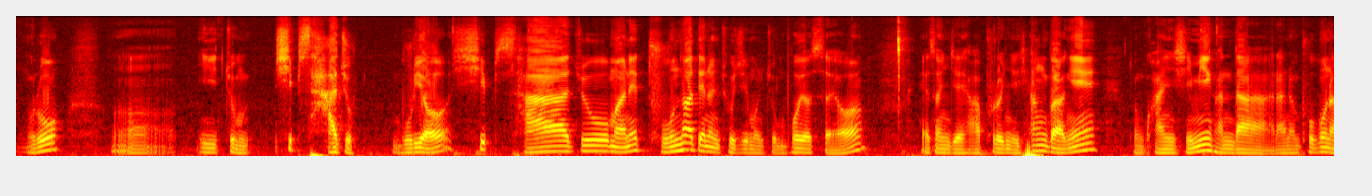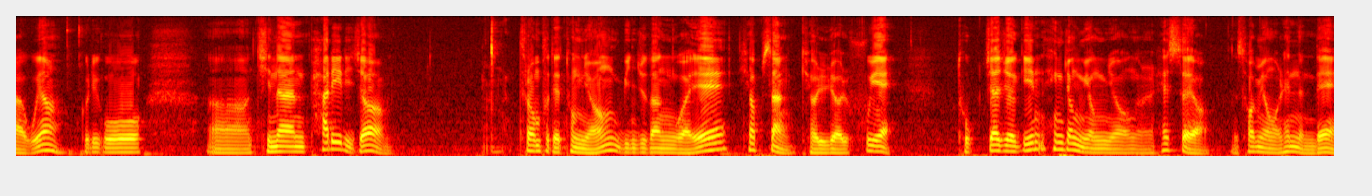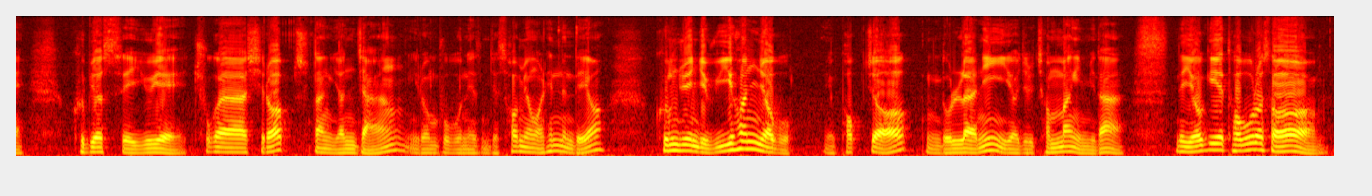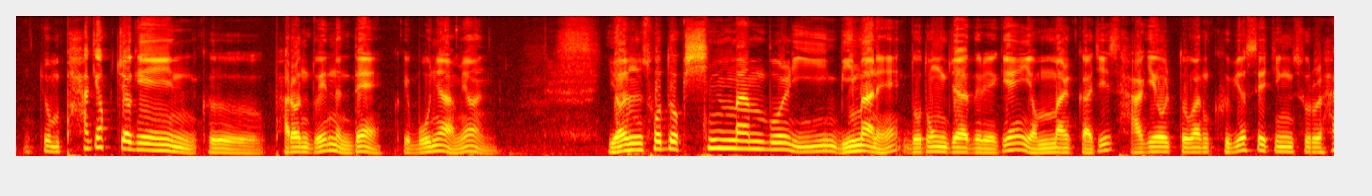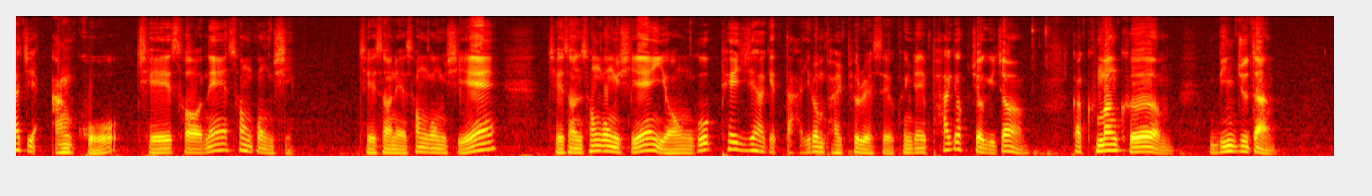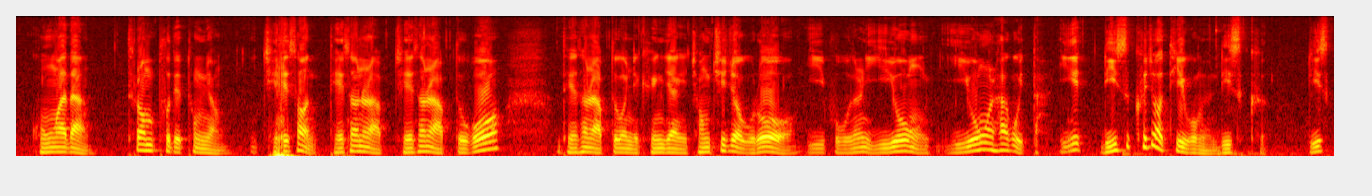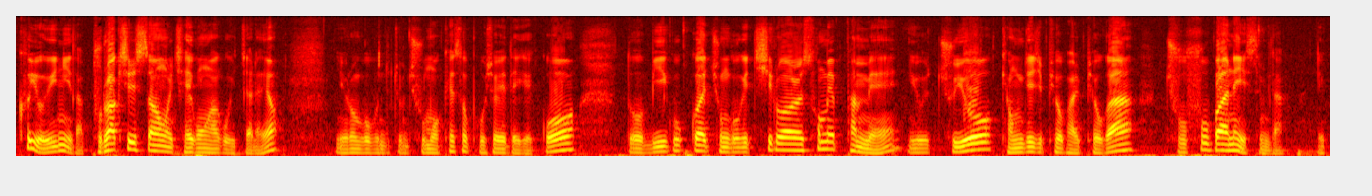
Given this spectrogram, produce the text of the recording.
명으로 어, 이 좀 14주 무려 14주 만에 둔화되는 조짐을 좀 보였어요. 그래서 이제 앞으로 이제 향방에 좀 관심이 간다라는 부분하고요. 그리고 어, 지난 8일이죠. 트럼프 대통령 민주당과의 협상 결렬 후에 독자적인 행정명령을 했어요. 서명을 했는데 급여세 유예, 추가 실업 수당 연장 이런 부분에서 이제 서명을 했는데요. 금주에 이제 위헌 여부 예, 법적 논란이 이어질 전망입니다. 근데 여기에 더불어서 좀 파격적인 그 발언도 했는데 그게 뭐냐면 연소득 10만 불이 미만의 노동자들에게 연말까지 4개월 동안 급여세 징수를 하지 않고 재선의 성공 시 재선의 성공 시에 재선 성공 시에 영구 폐지하겠다 이런 발표를 했어요. 굉장히 파격적이죠. 그러니까 그만큼 민주당, 공화당, 트럼프 대통령 재선 대선을 앞 재선을 앞두고 대선을 앞두고 이제 굉장히 정치적으로 이 부분을 이용 이용을 하고 있다. 이게 리스크죠 어떻게 보면 리스크 리스크 요인이다. 불확실성을 제공하고 있잖아요. 이런 부분도 좀 주목해서 보셔야 되겠고 또 미국과 중국의 7월 소매 판매 이 주요 경제 지표 발표가 주 후반에 있습니다.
